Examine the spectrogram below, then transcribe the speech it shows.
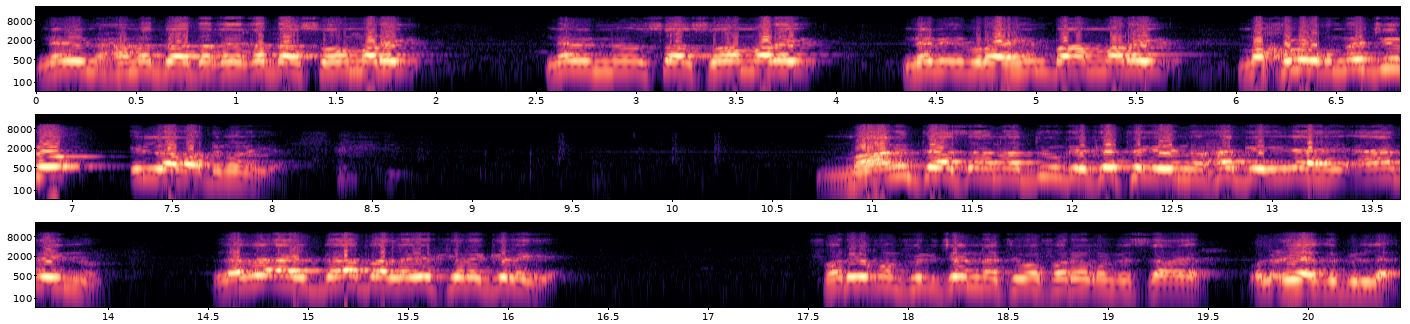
Nebi maxamed baa daqiiqadaas soo maray nebi muusa soo maray nebi ibraahim baa maray makhluuq ma jiro ilaa waa dhimanaya. Maalintaas aan adduunka ka tegayno xagga ilaahay aadayno laba albaab baa laga kala gelaya. Fariiqun fi ljannati wa fariiqun fi saciir walciyaadu billah.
